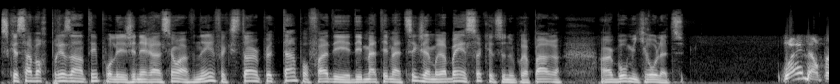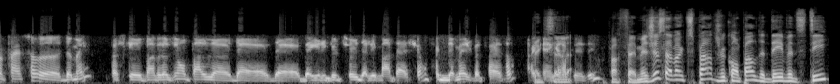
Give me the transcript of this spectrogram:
ce que ça va représenter pour les générations à venir? Fait que si un peu de temps pour faire des, des mathématiques, j'aimerais bien ça que tu nous prépares un beau micro là-dessus. Oui, ben on peut faire ça euh, demain, parce que vendredi, on parle euh, d'agriculture et d'alimentation. Fait que demain, je vais te faire ça avec un grand plaisir. Parfait. Mais juste avant que tu partes, je veux qu'on parle de David Stee,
